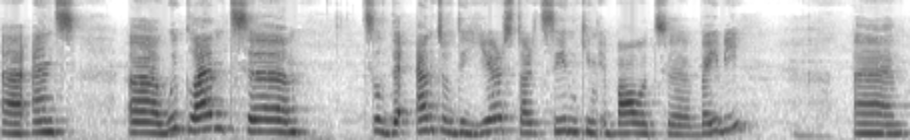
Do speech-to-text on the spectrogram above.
Uh, and uh, we planned um, till the end of the year start thinking about uh, baby. Um,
